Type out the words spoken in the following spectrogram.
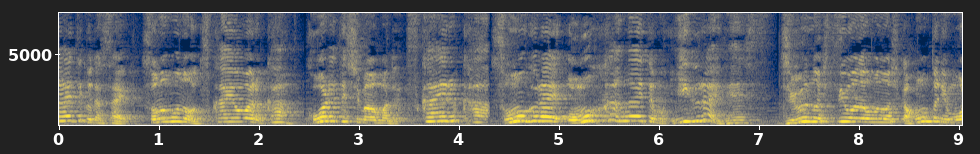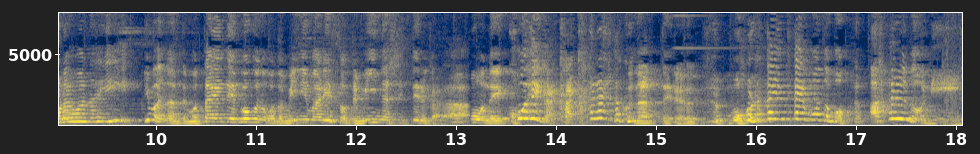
えてください。そのものを使い終わるか、壊れてしまうまで使えるか、そのぐらい重く考えてもいいぐらいです。自分の必要なものしか本当にもらわない？今なんてもう大抵僕のことミニマリストってみんな知ってるから、もうね、声がかからなくなってる。もらいたいものもあるのに。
